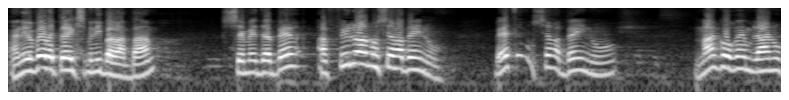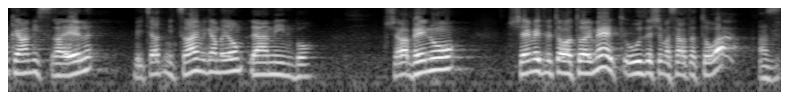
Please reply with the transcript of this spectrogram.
אני עובר לפרק שמיני ברמב"ם, שמדבר אפילו על משה רבינו. בעצם משה רבינו, מה גורם לנו כעם ישראל, ביציאת מצרים וגם היום, להאמין בו? משה רבינו, שאמת ותורתו אמת, הוא זה שמסר את התורה, אז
